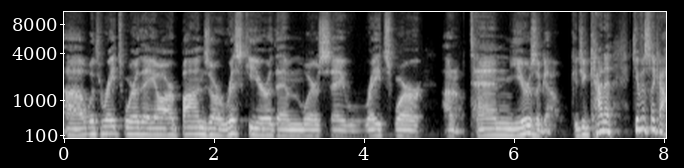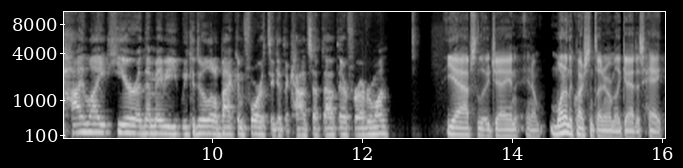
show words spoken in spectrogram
uh, with rates where they are, bonds are riskier than where, say, rates were. I don't know, ten years ago. Could you kind of give us like a highlight here, and then maybe we could do a little back and forth to get the concept out there for everyone? Yeah, absolutely, Jay. And you know, one of the questions I normally get is, "Hey,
